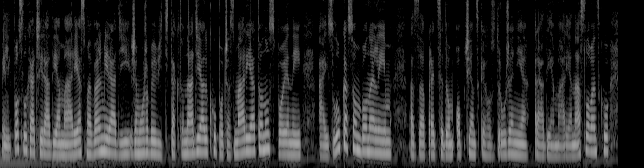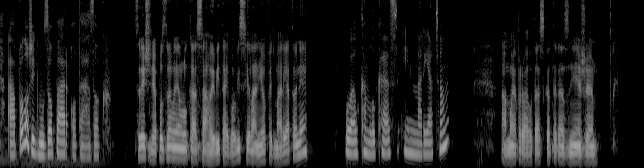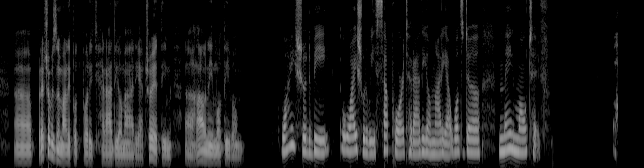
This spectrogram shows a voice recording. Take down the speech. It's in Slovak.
Milí poslucháči Rádia Mária, sme veľmi radi, že môžeme byť takto na diaľku počas mariatonu spojený aj s Lukasom Bonelím, s predsedom občianskeho združenia Rádia Mária na Slovensku a položiť mu zo pár otázok. Srdečne pozdravujem, Lukas. Ahoj, vitaj vo vysielaní opäť mariatone. Welcome, Lukas, in Mariaton. A moja prvá otázka teda znie, že prečo by sme mali podporiť Rádio Mária? Čo je tým hlavným motívom? Why should be why should we support Radio Maria? What's the main motive?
